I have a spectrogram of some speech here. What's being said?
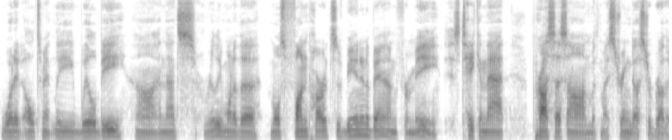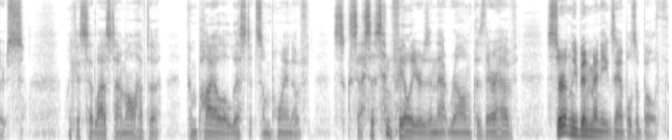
what it ultimately will be. Uh, and that's really one of the most fun parts of being in a band for me is taking that process on with my string duster brothers. Like I said last time, I'll have to compile a list at some point of successes and failures in that realm because there have certainly been many examples of both.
